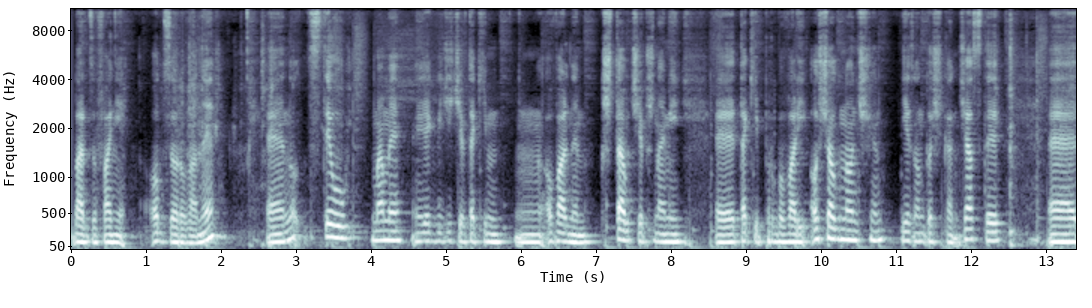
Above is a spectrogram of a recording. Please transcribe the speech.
bardzo fajnie odzorowany. E, No, z tyłu mamy, jak widzicie, w takim mm, owalnym kształcie, przynajmniej e, taki próbowali osiągnąć. Jest on dość kanciasty. E,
